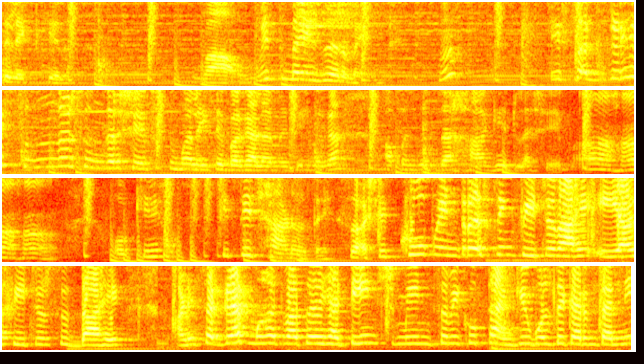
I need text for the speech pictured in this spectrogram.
सिलेक्ट केलं. वाव. विथ मेजरमेंट हे? सगळे सुंदर सुंदर शेप्स तुम्हाला इथे बघायला मिळतील बघा. आपण समजा हा घेतला शेप हां हां हां. ओके किती छान होत आहे सो असे खूप इंटरेस्टिंग फीचर आहे ए आय फीचरसुद्धा आहे. आणि सगळ्यात महत्त्वाचं ह्या टींच मिनचं मी खूप थँक्यू बोलते कारण त्यांनी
